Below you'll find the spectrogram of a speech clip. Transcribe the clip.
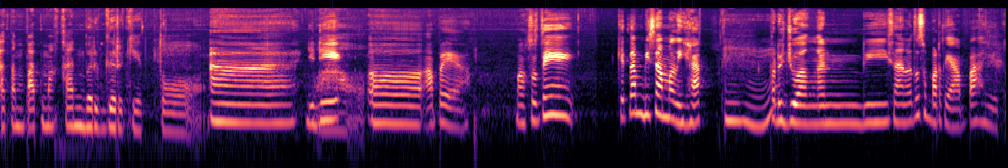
uh, tempat makan burger gitu. Ah, jadi Wow. eh, apa ya? Maksudnya kita bisa melihat Mhm. perjuangan di sana tuh seperti apa gitu.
